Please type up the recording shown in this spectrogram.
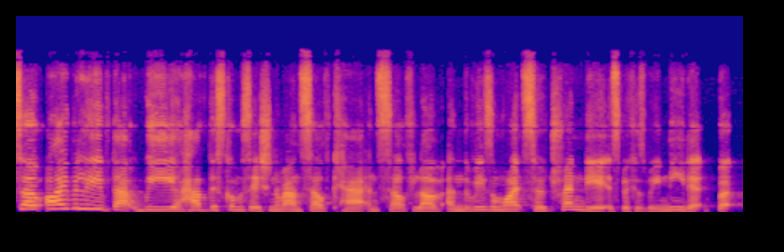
So I believe that we have this conversation around self care and self love. And the reason why it's so trendy is because we need it. But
